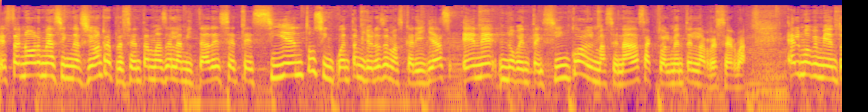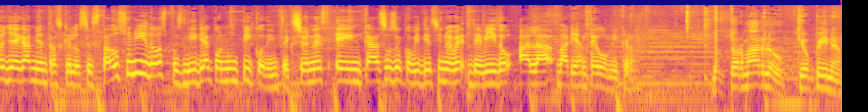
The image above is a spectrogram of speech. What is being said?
Esta enorme asignación representa más de la mitad de 750 millones de mascarillas N95 almacenadas actualmente en la reserva. El movimiento llega mientras que los Estados Unidos pues lidia con un pico de infecciones en casos de COVID-19 debido a la variante Omicron. Doctor Marlow, ¿qué opina?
